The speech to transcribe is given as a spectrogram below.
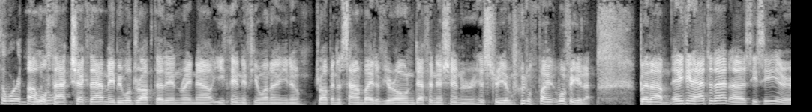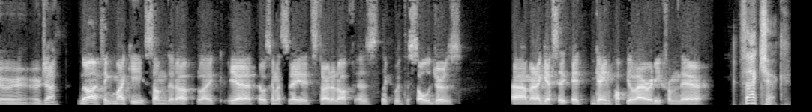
The word uh, we'll fact check that. Maybe we'll drop that in right now, Ethan. If you want to, you know, drop in a soundbite of your own definition or history of boodle fight, we'll figure it out. But um, anything to add to that, uh, Cece or, or, or John? No, I think Mikey summed it up. Like, yeah, I was gonna say it started off as like with the soldiers, um, and I guess it, it gained popularity from there. Fact check.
